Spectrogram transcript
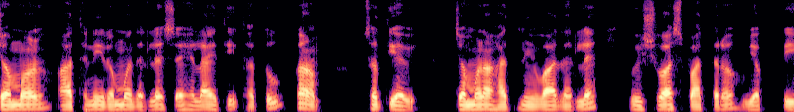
જમણ હાથની રમત એટલે સહેલાઈથી થતું કામ. સત્યાવી જમણા હાથની વાત એટલે વિશ્વાસપાત્ર વ્યક્તિ.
